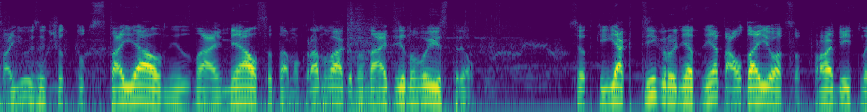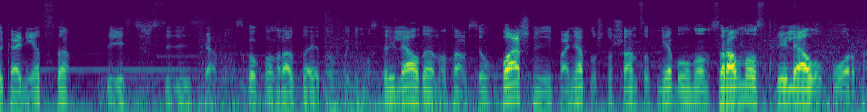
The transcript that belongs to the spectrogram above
Союзник что-то тут стоял, не знаю, мялся там у кранвагона на один выстрел. Все-таки я к тигру нет-нет, а удается пробить наконец-то 260 -го. Сколько он раз до этого по нему стрелял, да, но там все в башню, и понятно, что шансов не было, но он все равно стрелял упорно.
